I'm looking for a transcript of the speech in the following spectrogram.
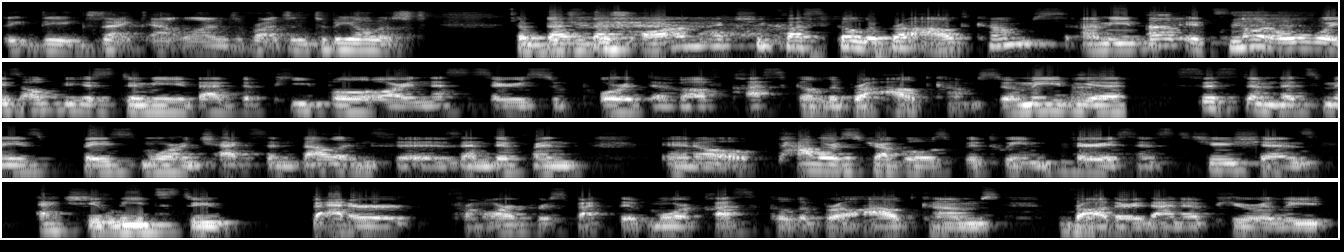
the, the exact outlines of rights. And to be honest, so does that harm actually classical liberal outcomes? I mean, um, it's not always obvious to me that the people are necessarily supportive of classical liberal outcomes. So maybe a system that's made based more on checks and balances and different, you know, power struggles between various institutions actually leads to better, from our perspective, more classical liberal outcomes rather than a purely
